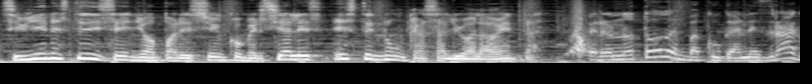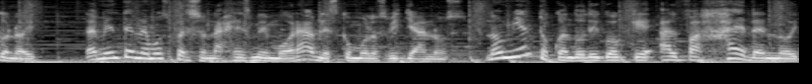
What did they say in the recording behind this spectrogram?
Si bien este diseño apareció en comerciales, este nunca salió a la venta. Pero no todo en Bakugan es Dragonoid. También tenemos personajes memorables como los villanos. No miento cuando digo que Alpha Hydranoid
